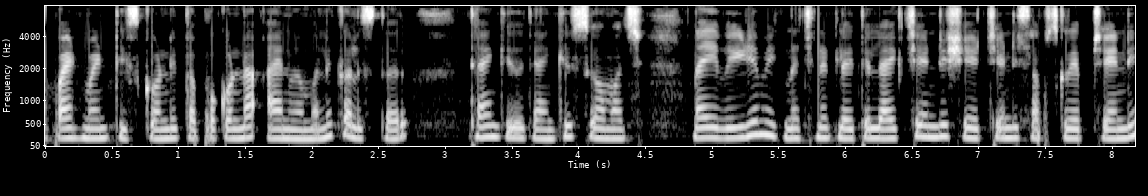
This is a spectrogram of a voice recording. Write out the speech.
అపాయింట్మెంట్ తీసుకోండి తప్పకుండా ఆయన మిమ్మల్ని కలుస్తారు. Thank you thank you so much నా ఈ వీడియో మీకు నచ్చినట్లయితే లైక్ చేయండి షేర్ చేయండి సబ్స్క్రైబ్ చేయండి.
